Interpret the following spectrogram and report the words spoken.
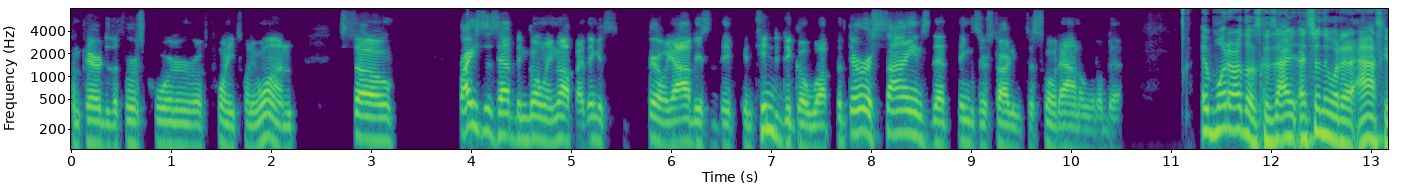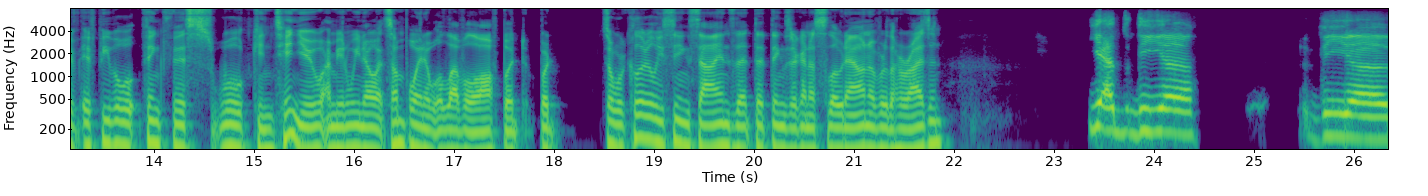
compared to the first quarter of 2021. So prices have been going up. I think it's fairly obvious that they've continued to go up, but there are signs that things are starting to slow down a little bit. And what are those? Because I, I, certainly wanted to ask if, if people think this will continue. I mean, we know at some point it will level off, but but so we're clearly seeing signs that that things are going to slow down over the horizon. Yeah, the uh, the uh,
